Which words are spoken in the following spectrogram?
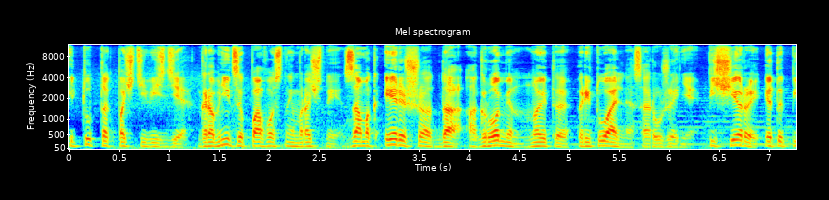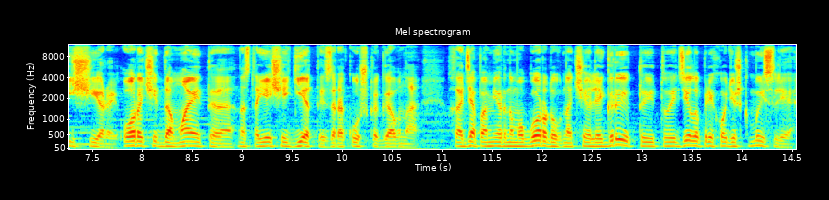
И тут так почти везде. Гробницы пафосные и мрачные. Замок Эриша, да, огромен, но это ритуальное сооружение. Пещеры — это пещеры. Орочи дома — это настоящий гетто из ракушка говна. Ходя по мирному городу в начале игры, ты то и дело приходишь к мысли.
